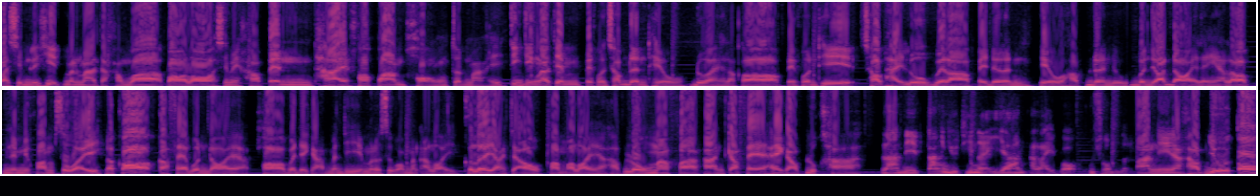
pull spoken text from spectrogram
ปัจฉิมลิขิตมันมาจากคำว่าปอลอใช่ไหมครับ เป็นท้ายข้อความของจดหมาย จริง ๆ แล้วเจมส์เป็นคนชอบเดินเทรลด้วย แล้วก็เป็นคนที่ชอบถ่ายรูปเวลาไปเดินเทรลครับ เดินอยู่บนยอดดอยอะไรเงี้ยแล้วแบบมันมีความสวย แล้วก็กาแฟบนดอยอะพอบรรยากาศมันดีมันรู้สึกว่ามันอร่อย ก็เลยอยากจะเอาความอร่อยอะครับลงมาฝากอ่านกาแฟให้กับลูกค้า ร้านนี้ตั้งอยู่ที่ไหนย่านอะไรบอกผู้ชมหน่อย ร้านนี้นะครับอยู่ตรง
